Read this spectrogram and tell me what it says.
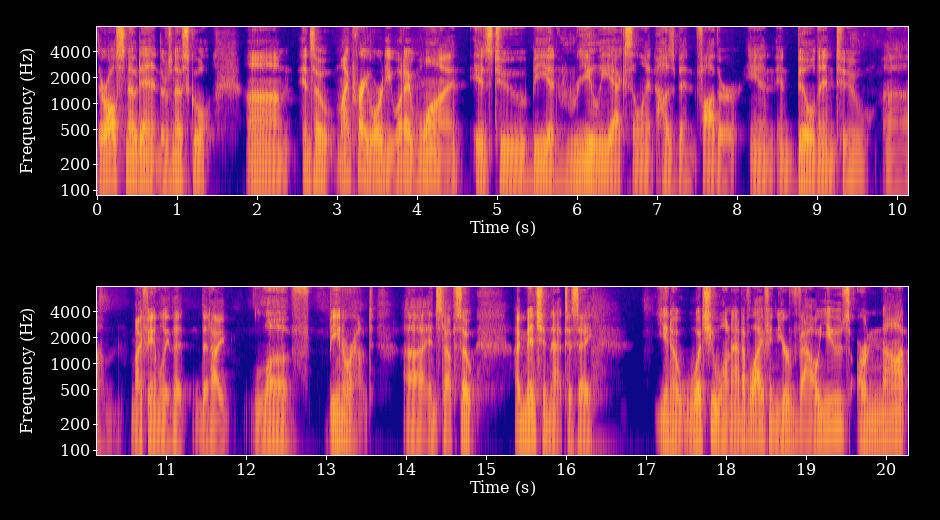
They're all snowed in, there's no school. Um, and so my priority, what I want is to be a really excellent husband, father, and and build into um, my family that that I love being around uh, and stuff. So I mentioned that to say, you know, what you want out of life and your values are not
